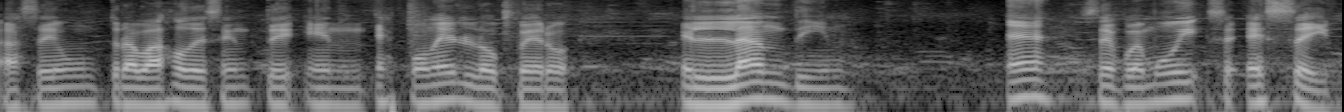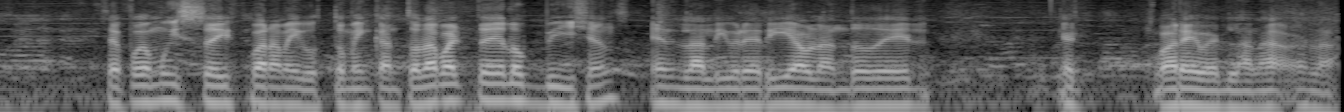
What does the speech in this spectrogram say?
hace un trabajo decente en exponerlo, pero el landing eh, se fue muy, es safe. Se fue muy safe para mi gusto. Me encantó la parte de los Visions en la librería hablando del el, whatever, la, la- la-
